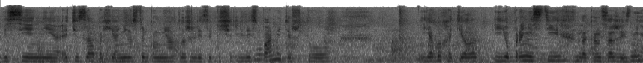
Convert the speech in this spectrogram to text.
весенние, эти запахи, они настолько у меня отложились, запечатлелись в памяти, что я бы хотела ее пронести до конца жизни.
